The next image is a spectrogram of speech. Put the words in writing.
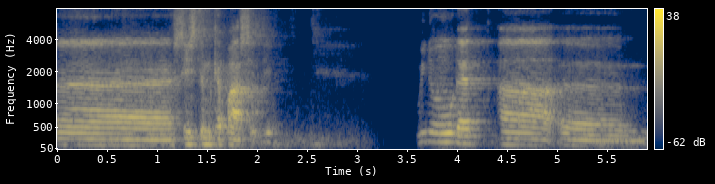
uh, system capacity. We know that uh, um,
